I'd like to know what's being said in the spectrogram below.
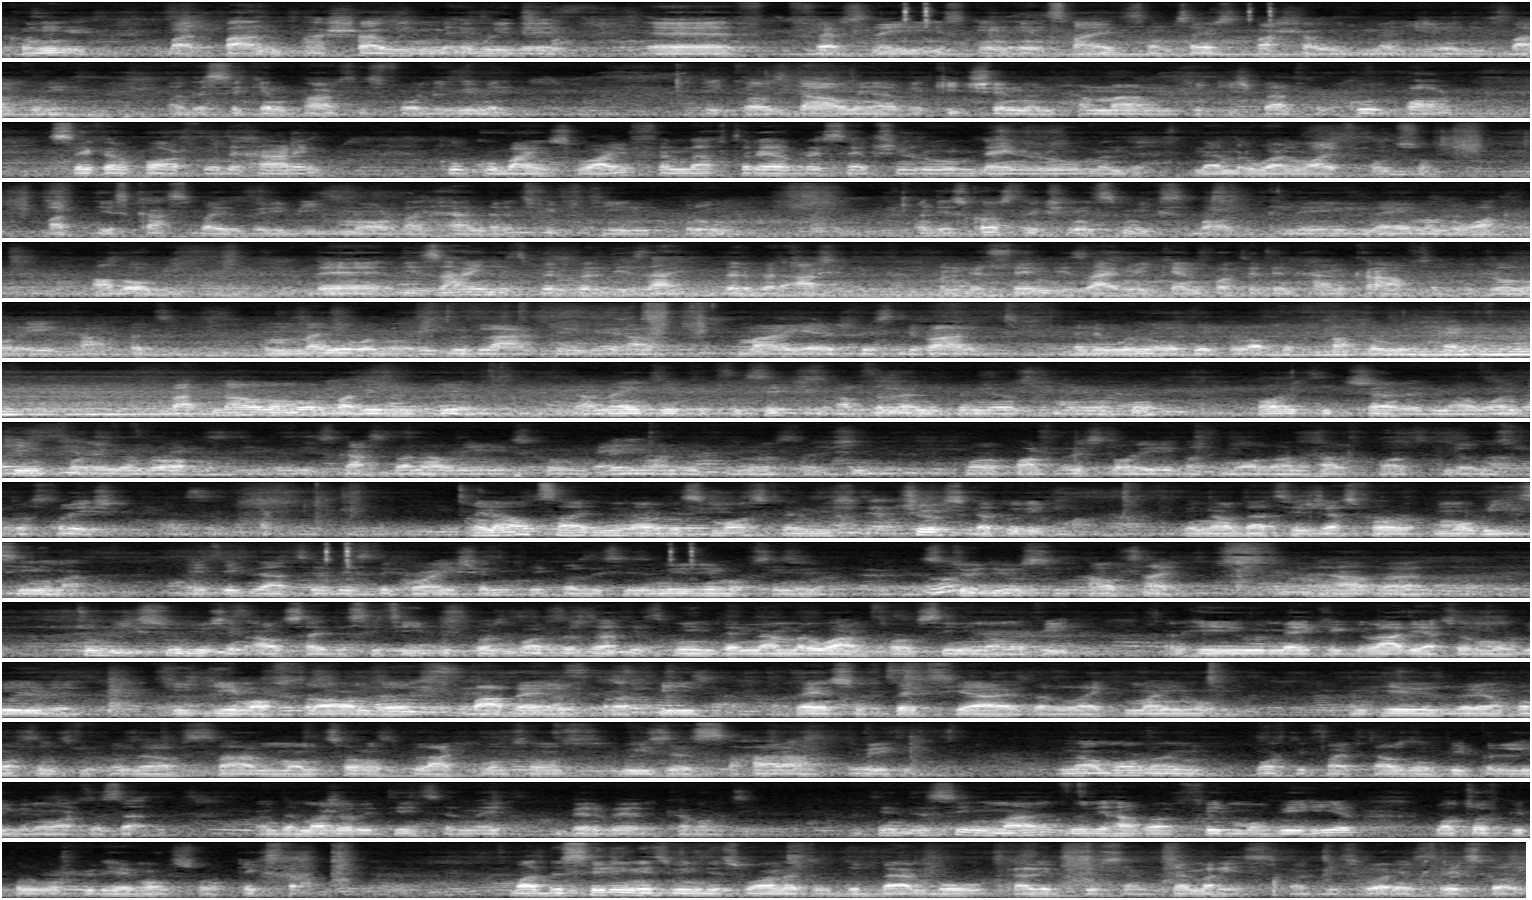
Balcony. But Pa- Pasha meet with the uh, first ladies in inside. Sometimes Pasha will meet here in this balcony. But the second part is for the women because down we have a kitchen and hammam and Turkish bath for cool part. Second part for the harem, concubine's wife, and after have reception room, dining room, and the number one wife also. But this kasbah is very big, more than 115 room. And this construction is mixed about clay, lime, and water, adobe. The design is Berber design, Berber architecture. And the same design we can put it in handcrafts of the jewelry, carpets. And many women good luck we have marriage festival, and the women take a lot of tattoo with henna. But now no more body live here. In 1956, after the independence of Morocco, politics changed. Now one king for every Morocco. We but now the UNESCO will pay money for the restoration. One part restoration, but more than half part closed for restoration. And outside we know this mosque and this church Catholic. You know that is just for movie cinema. I think that's uh, this decoration because this is a museum of cinema. Studios outside. I have uh, two big studios in outside the city because what does that it mean the number one for cinema movie and he will make a gladiator movie the the game of thrones babel rapid prince of persia the like money movie and here is very important because they have sun monsoons black monsoons with sahara everything now more than 45,000 people live in Ouarzazate and the majority is a Berber community but in the cinema, we have a film movie here. Lots of people work with him also extra. But the ceiling is in this one out of the bamboo, eucalyptus, and tamarisk. But this one is three story.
